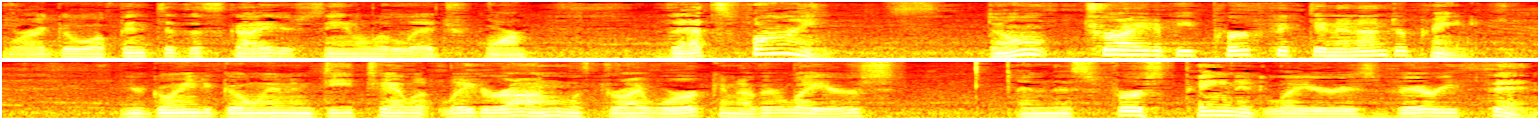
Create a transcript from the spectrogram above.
Where I go up into the sky, you're seeing a little edge form. That's fine. Don't try to be perfect in an underpainting. you're going to go in and detail it later on with dry work and other layers. And this first painted layer is very thin.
